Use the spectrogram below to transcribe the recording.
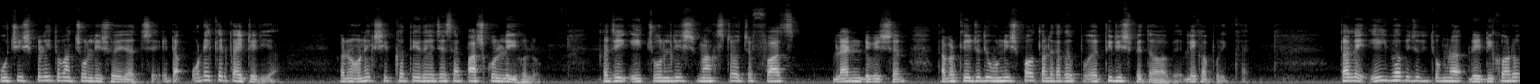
পঁচিশ পেলেই তোমার চল্লিশ হয়ে যাচ্ছে। এটা অনেকের ক্রাইটেরিয়া কারণ অনেক শিক্ষার্থী দেখেছে, স্যার পাস করলেই হলো। কাজেই এই চল্লিশ মার্কসটা হচ্ছে ফার্স্ট ল্যান্ড ডিভিশন তারপর কেউ যদি উনিশ পাও, তাহলে তাকে তিরিশ পেতে হবে লেখা পরীক্ষায়। তাহলে এইভাবে যদি তোমরা রেডি করো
